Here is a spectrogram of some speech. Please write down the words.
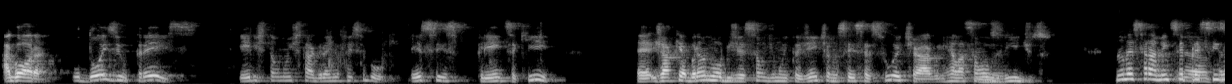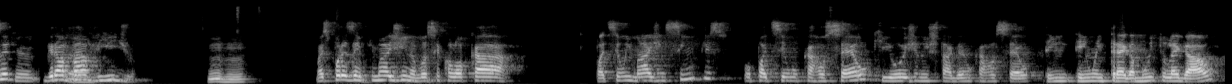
Agora, o 2 e o 3, eles estão no Instagram e no Facebook. Esses clientes aqui, é, já quebrando uma objeção de muita gente, eu não sei se é sua, Thiago, em relação uhum. aos vídeos. Não necessariamente você é, precisa que, gravar é. vídeo. Uhum. Mas, por exemplo, imagina você colocar. Pode ser uma imagem simples, ou pode ser um carrossel, que hoje no Instagram o carrossel tem, tem uma entrega muito legal,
